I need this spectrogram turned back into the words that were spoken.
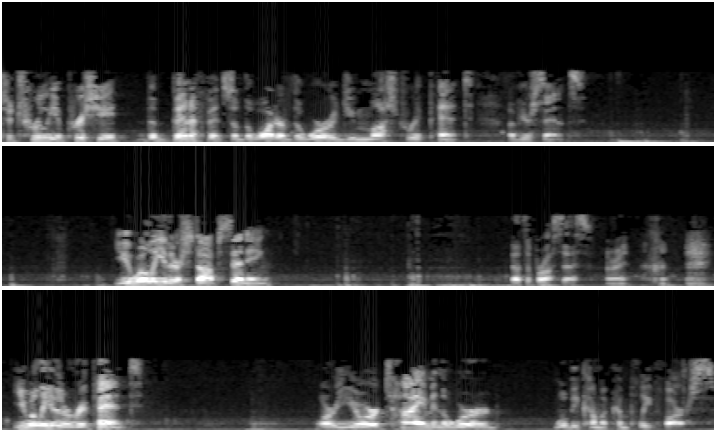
To truly appreciate the benefits of the water of the Word, you must repent of your sins. You will either stop sinning, that's a process, all right? you will either repent or your time in the Word will become a complete farce.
